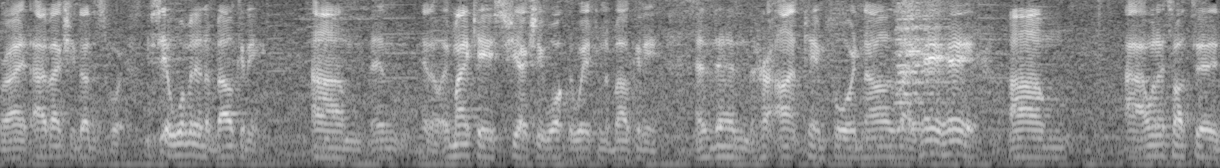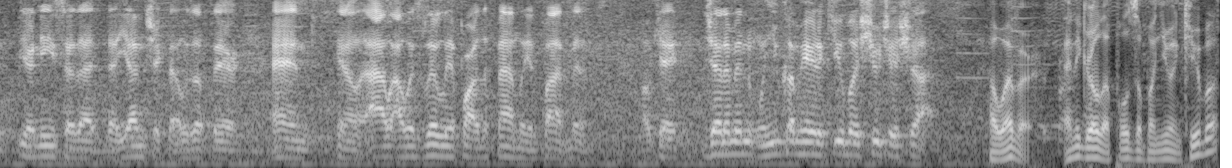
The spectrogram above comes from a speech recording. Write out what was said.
right? I've actually done this before. You see a woman in a balcony, um, and you know, in my case, she actually walked away from the balcony, and then her aunt came forward, and I was like, hey, hey, um, I want to talk to your niece or that, that young chick that was up there. And, you know, I, I was literally a part of the family in five minutes. Okay? Gentlemen, when you come here to Cuba, shoot your shot. However, any girl that pulls up on you in Cuba,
